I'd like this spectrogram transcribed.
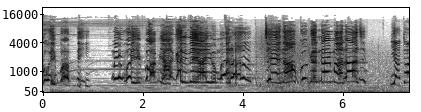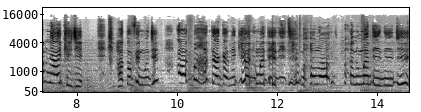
कोई पाप नहीं। मैं वही पाप यहाँ करने आई हूँ, महाराज। चयन आपको करना है, महाराज, या तो आप न्याय कीजिए या तो फिर मुझे आत्महत्या करने की अनुमति दीजिए महाराज। अनुमति दीजिए।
